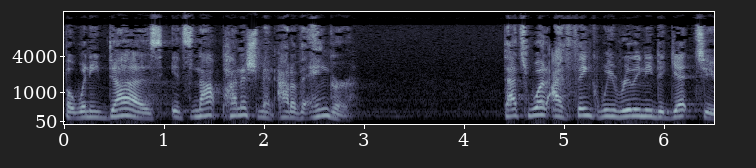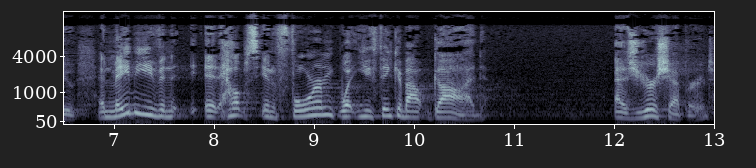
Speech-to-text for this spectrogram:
But when he does, it's not punishment out of anger. That's what I think we really need to get to. And maybe even it helps inform what you think about God as your shepherd.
